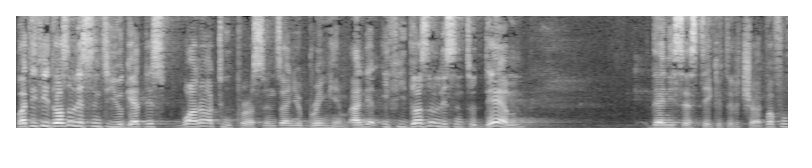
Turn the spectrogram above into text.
But if he doesn't listen to you, get this one or two persons and you bring him. And then if he doesn't listen to them, then he says, take it to the church. But for,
